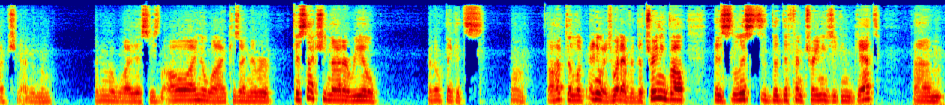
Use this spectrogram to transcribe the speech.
actually I don't know. I don't know why this is oh I know why because I never this is actually not a real I don't think it's oh, I'll have to look anyways whatever. The training vault is lists the different trainings you can get. Um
